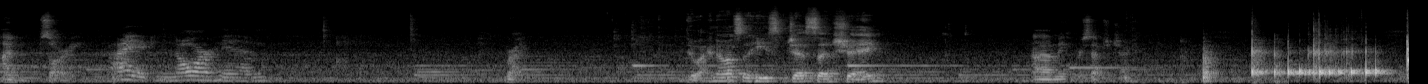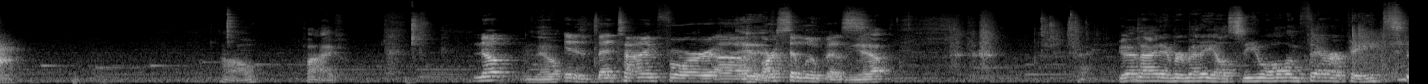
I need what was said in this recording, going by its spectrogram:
I'm sorry." I ignore him. Right. Do I notice that he's just said Shay? Uh, make a perception check. Oh, five. Nope. Nope. It is bedtime for uh, It is. Arson Lupus. Yep. Good night, everybody. I'll see you all in therapy.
